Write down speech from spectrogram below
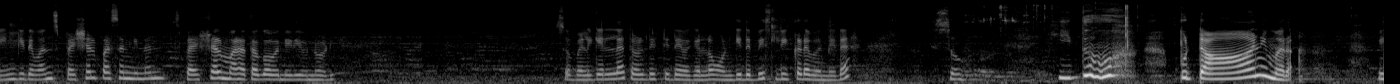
ಹೆಂಗಿದೆ? ಒಂದು ಸ್ಪೆಷಲ್ ಪರ್ಸನ್ಗೆ ಇನ್ನೊಂದು ಸ್ಪೆಷಲ್ ಮರ ತೊಗೊಬಂದಿದ್ದೀವಿ ನೋಡಿ. ಸೊ ಬೆಳಗ್ಗೆಲ್ಲ ತೊಳೆದಿಟ್ಟಿದೆ ಇವಾಗೆಲ್ಲ ಒಣಗಿದೆ ಬಿಸಿಲು ಈ ಕಡೆ ಬಂದಿದೆ. ಸೊ ಇದು ಪುಟಾಣಿ ಮರ. ಈ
